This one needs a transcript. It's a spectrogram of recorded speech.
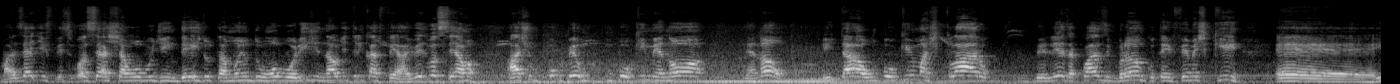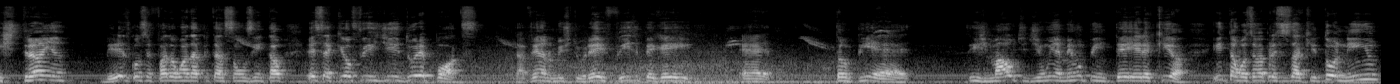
mas é difícil você achar um ovo de indês do tamanho um ovo original de trinca-ferro. Às vezes você acha um, um, um pouquinho menor, né não? E tal, um pouquinho mais claro, beleza? Quase branco. Tem fêmeas que é estranha, beleza? Quando você faz alguma adaptaçãozinha e tal. Esse aqui eu fiz de Durepox, tá vendo? Misturei, fiz e peguei é, tampinha, é, esmalte de unha mesmo, pintei ele aqui, ó. Então você vai precisar aqui do ninho,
